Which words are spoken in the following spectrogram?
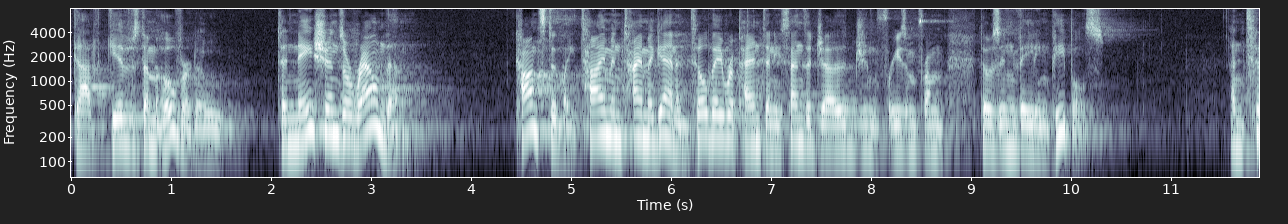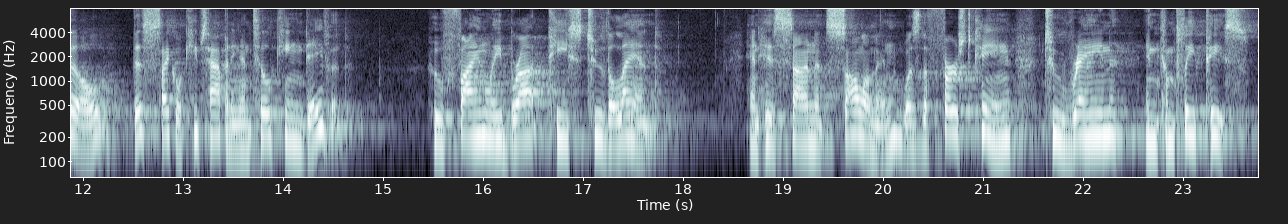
God gives them over to, to nations around them constantly, time and time again, until they repent and he sends a judge and frees them from those invading peoples. Until this cycle keeps happening until King David, who finally brought peace to the land and his son Solomon was the first king to reign in complete peace.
